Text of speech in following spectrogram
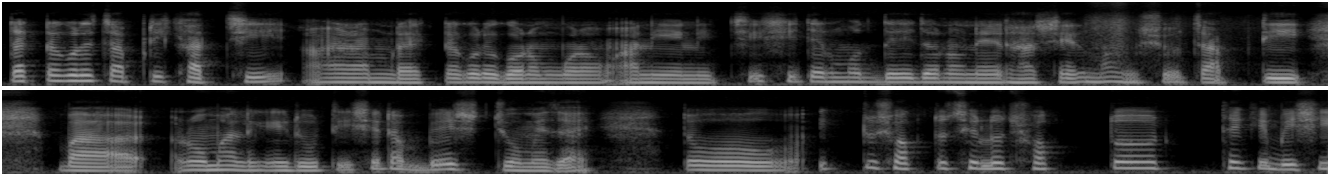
তো একটা করে চাপটি খাচ্ছি, আর আমরা একটা করে গরম গরম আনিয়ে নিচ্ছি। শীতের মধ্যে এই ধরনের হাঁসের মাংস, চাপটি বা রুমালি রুটি, সেটা বেশ জমে যায়। তো, একটু শক্ত ছিল, শক্ত থেকে বেশি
